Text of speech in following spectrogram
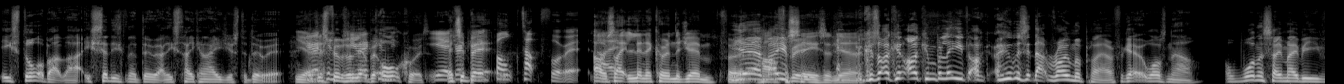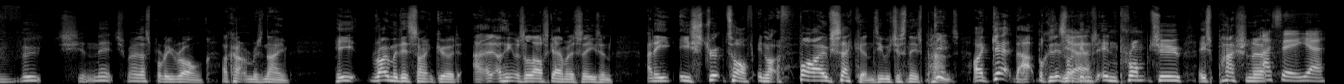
He's thought about that. He said he's going to do it, and he's taken ages to do it. Yeah. It just reckon- feels a you little bit awkward. Yeah, It's it's a a bit bit- bulked up for it. Oh, it's like Lineker in the gym for yeah, half maybe a season. Yeah. because I can I can believe I, who was it that Roma player? I forget who it was now. I want to say maybe Vucinic. Maybe that's probably wrong. I can't remember his name. He Roma did something good. I I think it was the last game of the season, and he, he stripped off in like five seconds. He was just in his pants. I get that because it's Yeah. like in, impromptu. It's passionate. I see, yeah.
